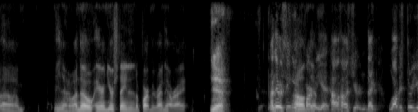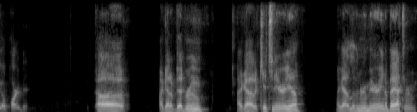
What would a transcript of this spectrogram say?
um, you know, I know Aaron, you're staying in an apartment right now, right? Yeah. I've never seen your apartment yet. How how's your like? Walk us through your apartment. Uh, I got a bedroom. I got a kitchen area. I got a living room area and a bathroom.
